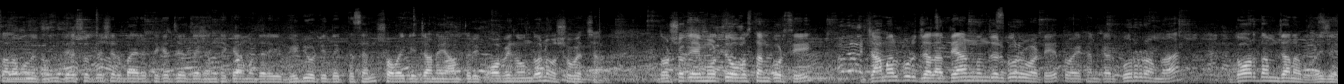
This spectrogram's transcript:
আসসালামু আলাইকুম। দেশ ও দেশের বাইরে থেকে যে যেখান থেকে আমাদের এই ভিডিওটি দেখতেছেন, সবাইকে জানাই আন্তরিক অভিনন্দন ও শুভেচ্ছা। দর্শক, এই মুহূর্তে অবস্থান করছি জামালপুর জেলা দেয়ানগঞ্জের গরুরহাটে। তো এখানকার গরুর আমরা দরদাম জানাব। এই যে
